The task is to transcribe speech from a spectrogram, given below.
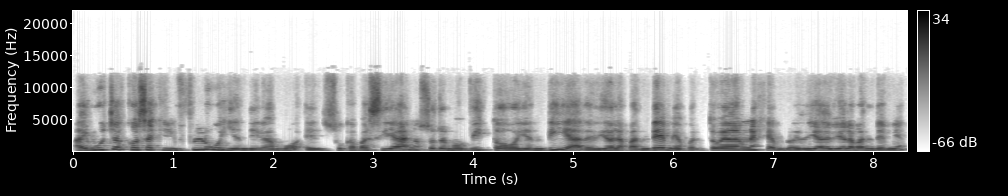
Hay muchas cosas que influyen, digamos, en su capacidad. Nosotros hemos visto hoy en día, debido a la pandemia, por te voy a dar un ejemplo, hoy día debido a la pandemia,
